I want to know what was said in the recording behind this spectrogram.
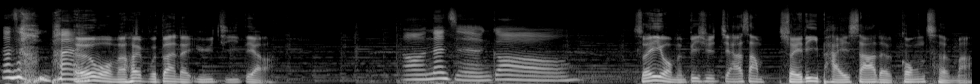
那怎么办？而我们会不断的淤积掉。哦，那只能够，所以我们必须加上水利排沙的工程嘛，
